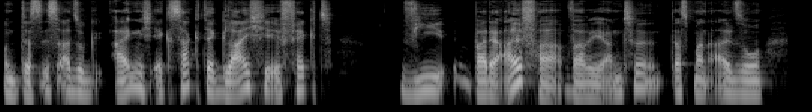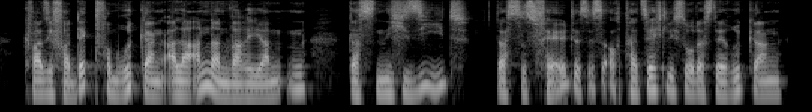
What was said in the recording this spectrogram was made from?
Und das ist also eigentlich exakt der gleiche Effekt wie bei der Alpha-Variante, dass man also quasi verdeckt vom Rückgang aller anderen Varianten das nicht sieht, dass das fällt. Es ist auch tatsächlich so, dass der Rückgang,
